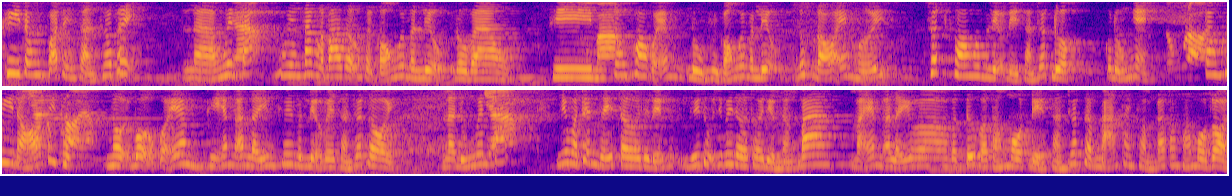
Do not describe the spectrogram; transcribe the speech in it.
Khi trong quá trình sản xuất ấy là nguyên Dạ. tắc, nguyên tắc là bao giờ cũng phải có nguyên vật liệu đầu vào. Thì Vâng. trong kho của em đủ phải có nguyên vật liệu, lúc đó em mới xuất kho nguyên vật liệu để sản xuất được. Có đúng nhỉ? đúng rồi Trong khi đó Dạ, thì thực nội bộ của em thì em đã lấy nguyên vật liệu về sản xuất rồi là đúng nguyên Dạ. tắc. Nhưng mà trên giấy tờ thì đến ví dụ như bây giờ thời điểm tháng 3 mà em đã lấy ờ, vật tư vào tháng 1 để sản xuất và bán thành phẩm ra trong tháng 1 rồi.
